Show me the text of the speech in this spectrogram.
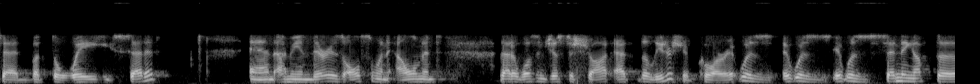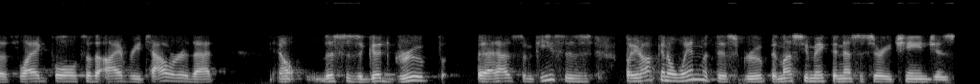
said, but the way he said it. And I mean, there is also an element that it wasn't just a shot at the leadership core. It was it was it was sending up the flagpole to the ivory tower that you know this is a good group that has some pieces, but you're not going to win with this group unless you make the necessary changes.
